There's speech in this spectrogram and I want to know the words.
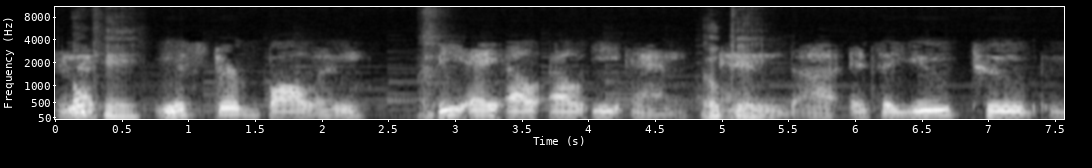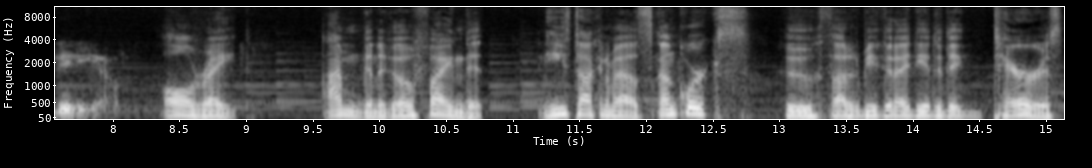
And Okay. that's Mr. Ballen, B A L L E N. Okay. And uh, it's a YouTube video. All right. I'm going to go find it. And he's talking about Skunkworks, who thought it'd be a good idea to dig terrorist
